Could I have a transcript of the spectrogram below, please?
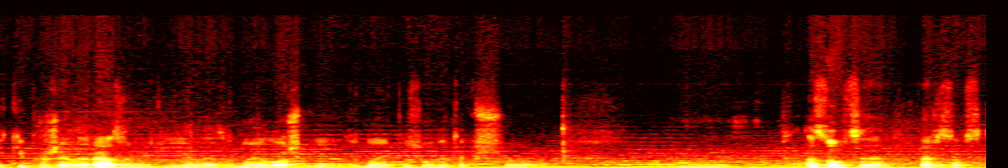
які прожили разом, які їли з одної ложки, з одної посуди, так що. Азов це перш за все.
